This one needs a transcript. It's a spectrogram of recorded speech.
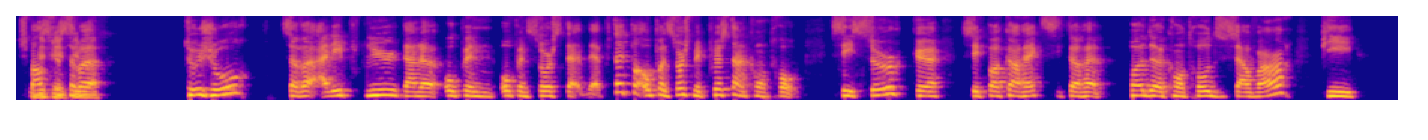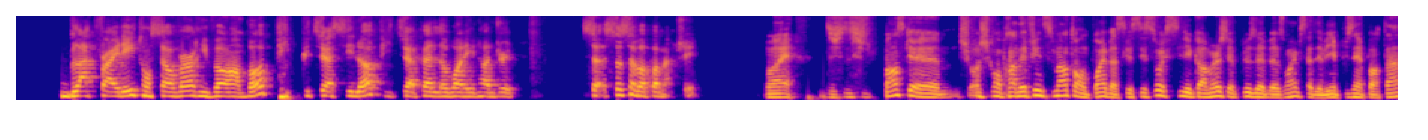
je pense que ça va toujours, ça va aller plus dans le open, open source, peut-être pas open source, mais plus dans le contrôle. C'est sûr que c'est pas correct si tu n'aurais pas de contrôle du serveur, puis Black Friday, ton serveur, il va en bas, puis, tu es assis là, puis tu appelles le 1-800. Ça, ça, ça va pas marcher. Ouais, je, pense que je, comprends définitivement ton point parce que c'est sûr que si l'e-commerce a plus de besoins puis ça devient plus important,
